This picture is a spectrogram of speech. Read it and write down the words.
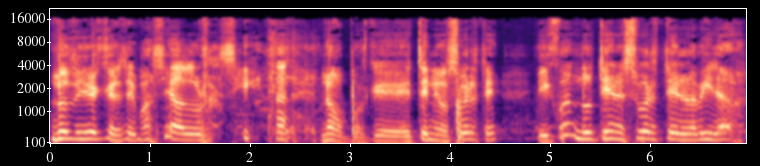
no diré que es demasiado Lucía. No, porque he tenido suerte y cuando tienes suerte en la vida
